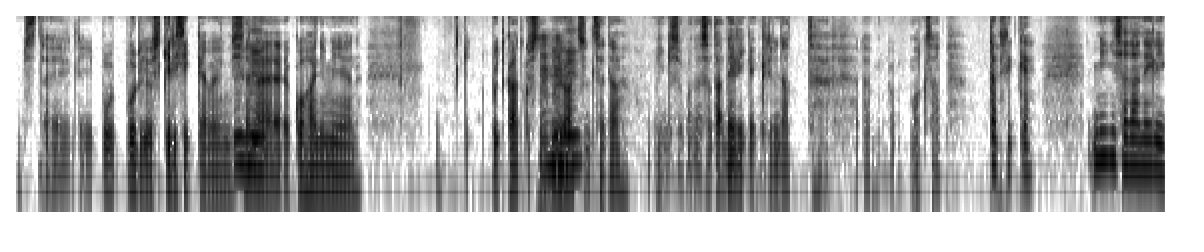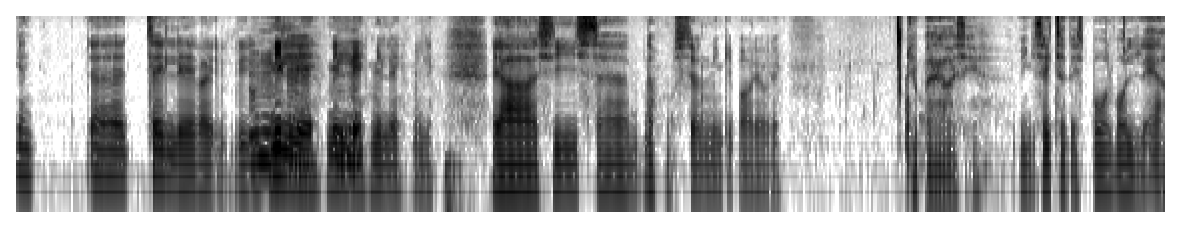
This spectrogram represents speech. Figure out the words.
mis ta oli, purjus kirsike või mis mm -hmm. selle koha nimi on. putkad, kus nad mm. -hmm. müüvad sul seda, mingisugune sada nelikümmend grivnat äh, maksab. topsike. mingi sada nelikümmend tselli või, või Mhm, milli, mhm, milli, mhm. milli, milli. ja siis äh, noh, mis see on, mingi paar euri. jube hea asi, mingi seitseteist pool volli ja,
